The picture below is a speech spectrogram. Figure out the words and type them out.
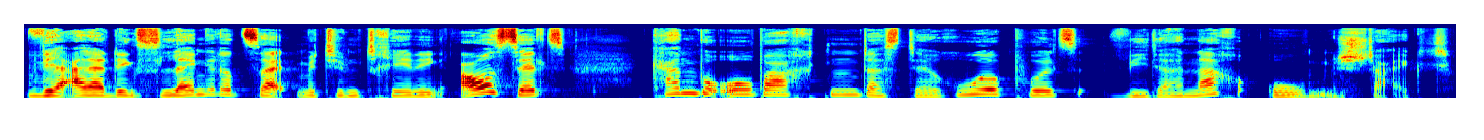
Wer allerdings längere Zeit mit dem Training aussetzt, kann beobachten, dass der Ruhepuls wieder nach oben steigt.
